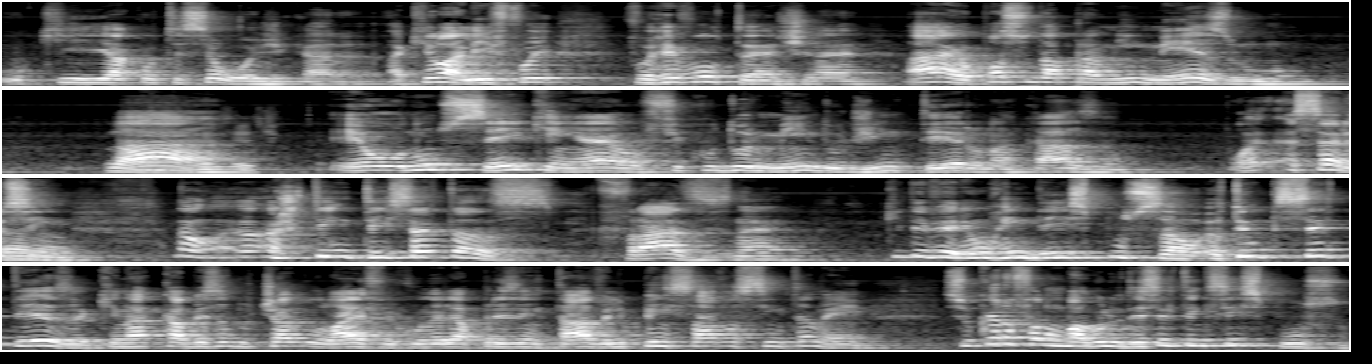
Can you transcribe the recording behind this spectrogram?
o que aconteceu hoje, cara. Aquilo ali foi foi revoltante, né? Ah, eu posso dar para mim mesmo? Não, ah, não existe. Eu não sei quem é, eu fico dormindo o dia inteiro na casa. É sério, assim. Não, acho que tem, tem certas frases, né? Que deveriam render expulsão. Eu tenho certeza que na cabeça do Thiago Leifert, quando ele apresentava, ele pensava assim também. Se o cara fala um bagulho desse, ele tem que ser expulso.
